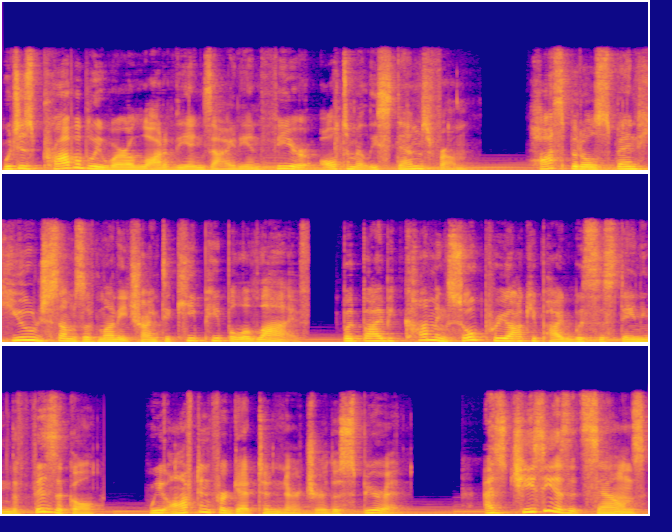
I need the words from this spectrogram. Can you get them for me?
which is probably where a lot of the anxiety and fear ultimately stems from. Hospitals spend huge sums of money trying to keep people alive, but by becoming so preoccupied with sustaining the physical, we often forget to nurture the spirit. As cheesy as it sounds,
